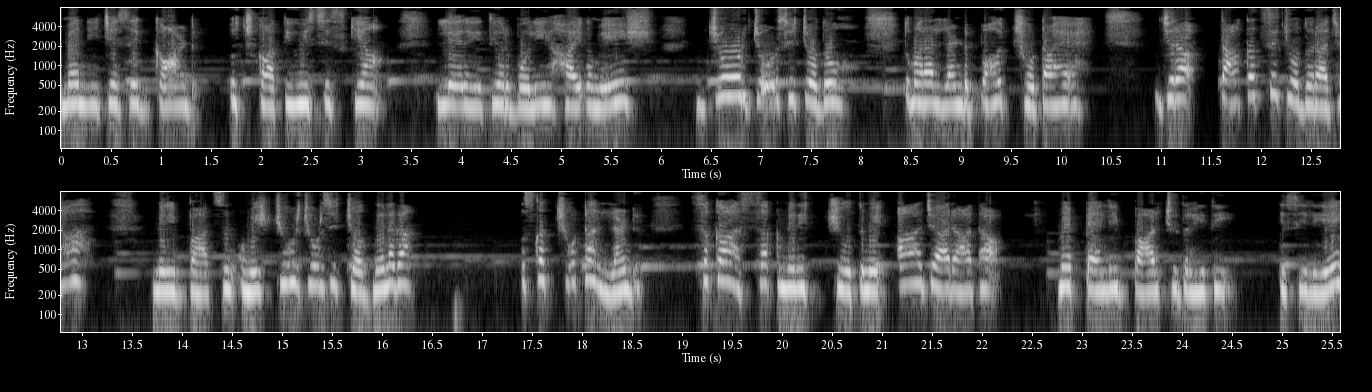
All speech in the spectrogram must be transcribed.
मैं नीचे से गांड उचकाती हुई सिसकियाँ ले रही थी और बोली, हाय उमेश, ज़ोर ज़ोर से चोदो। तुम्हारा लंड बहुत छोटा है। जरा ताकत से चोदो राजा। मेरी बात सुन उमेश ज़ोर ज़ोर से चोदने लगा। उसका छोटा लंड सका सक मेरी चूत में आ जा रहा था। मैं पहली बार चुद रही थी। इसीलिए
